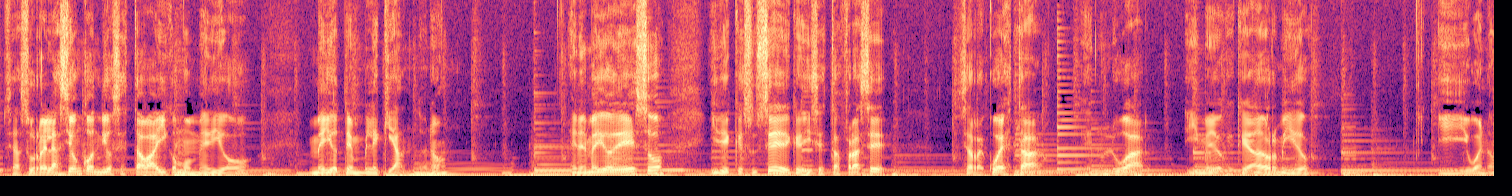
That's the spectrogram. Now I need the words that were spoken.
O sea, su relación con Dios estaba ahí como medio, medio temblequeando, ¿no? En el medio de eso y de que sucede, que dice esta frase, se recuesta en un lugar y medio que queda dormido. Y bueno,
